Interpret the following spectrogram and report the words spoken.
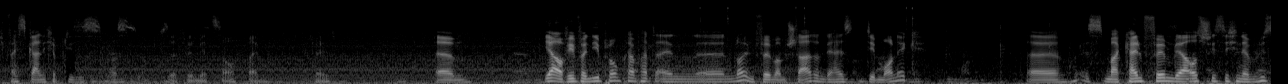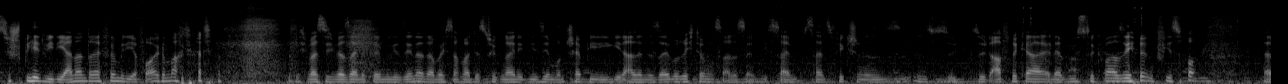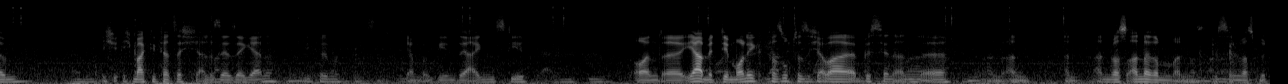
Ich weiß gar nicht, ob dieses, was dieser Film jetzt da auch reinfällt. Ähm, ja, auf jeden Fall, Neil Blomkamp hat einen äh, neuen Film am Start und der heißt Demonic. Äh, ist mal kein Film, der ausschließlich in der Wüste spielt, wie die anderen drei Filme, die er vorher gemacht hat. Also ich weiß nicht, wer seine Filme gesehen hat, aber ich sag mal, District 9, Elysium und Chappie, gehen alle in dieselbe Richtung. Ist alles irgendwie Science Fiction in, Süd Südafrika, in der Wüste quasi, irgendwie so. Ähm, ich, ich, mag die tatsächlich alle sehr, sehr gerne, die Filme. Die haben irgendwie einen sehr eigenen Stil. Und äh, ja, mit Demonic versucht er sich aber ein bisschen an, äh, an, an, an, was anderem, an ein bisschen was mit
